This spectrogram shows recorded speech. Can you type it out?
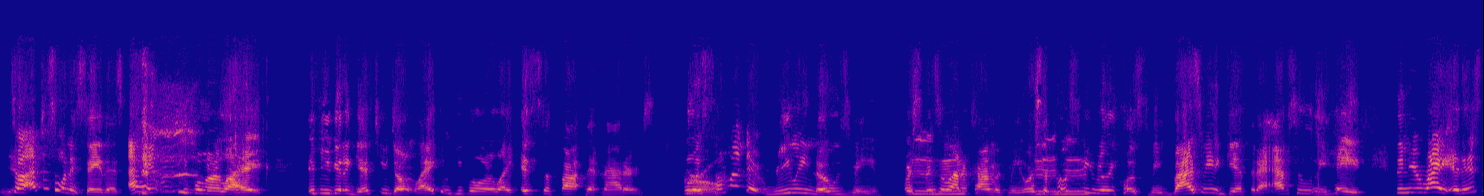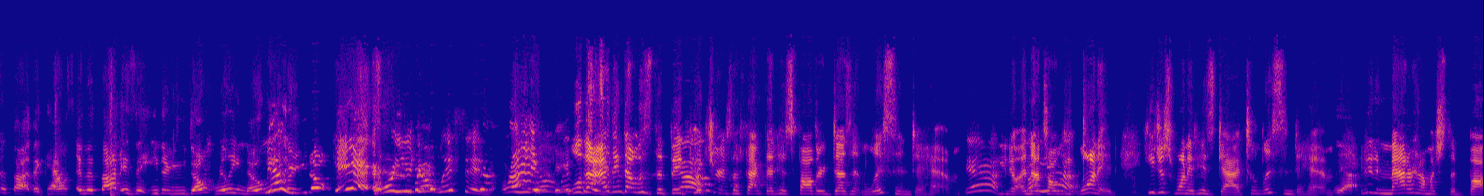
So I just want to say this. I hate when people are like, if you get a gift you don't like, and people are like, it's the thought that matters. Well, if someone that really knows me or spends a lot of time with me or is supposed to Mhm. be really close to me buys me a gift that I absolutely hate, then you're right. It is the thought that counts. And the thought is that either you don't really know me or you don't care. or you don't listen. Or you Right. don't listen. well that i think that was the big Yeah. picture is the fact that his father doesn't listen to him yeah. you know and Oh, that's all he wanted he just wanted his dad to listen to him Yeah. it didn't matter how much the bo-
